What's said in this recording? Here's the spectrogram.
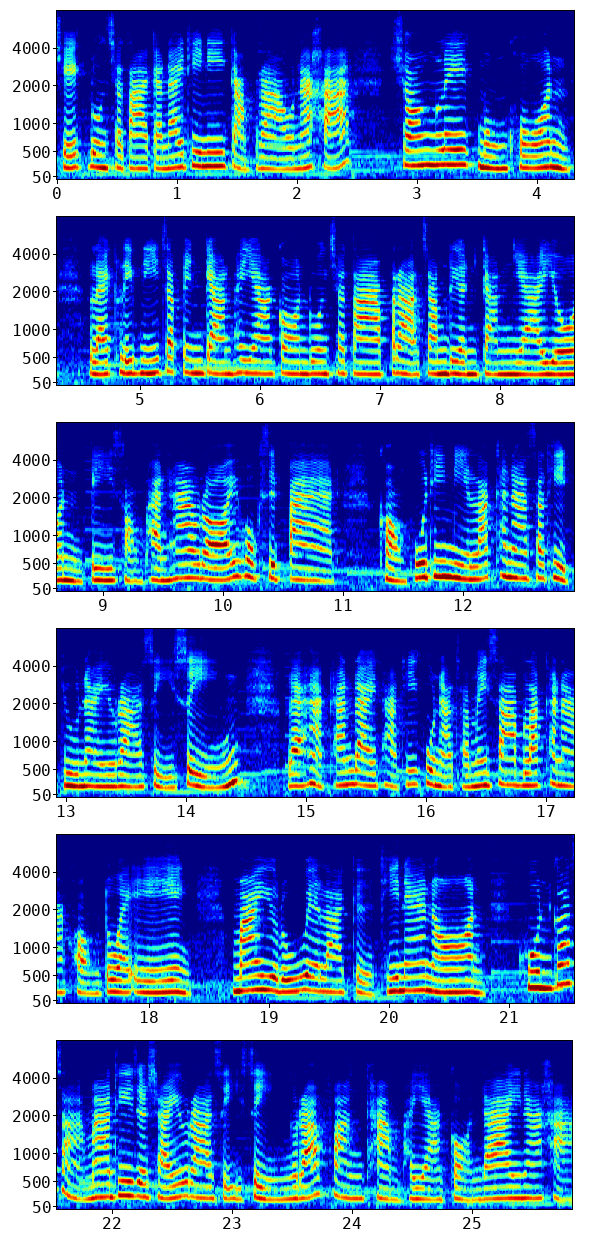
เช็คดวงชะตากันได้ที่นี่กับเรานะคะ ช่องเลขมงคล และคลิปนี้จะเป็นการพยากรณ์ดวงชะตาประจำเดือนกันยายน ปี 2568 ของผู้ที่มีลัคนาสถิตอยู่ในราศีสิงห์และหากท่านใดค่ะที่คุณอาจจะไม่ทราบลัคนาของตัวเอง ไม่รู้เวลาเกิดที่แน่นอน คุณก็สามารถที่จะใช้ราศีสิงห์รับฟังคำพยากรณ์ได้นะคะ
